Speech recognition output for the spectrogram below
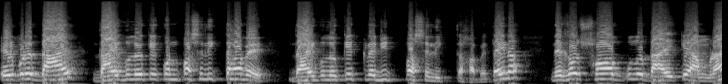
এরপরে দায়, দায়গুলোকে কোন পাশে লিখতে হবে? দায়গুলোকে ক্রেডিট পাশে লিখতে হবে, তাই না? দেখো সবগুলো দায়কে আমরা,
